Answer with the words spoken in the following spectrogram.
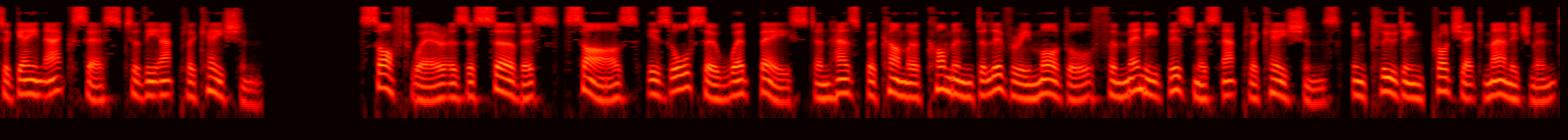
to gain access to the application. Software as a Service is also web-based and has become a common delivery model for many business applications, including project management,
